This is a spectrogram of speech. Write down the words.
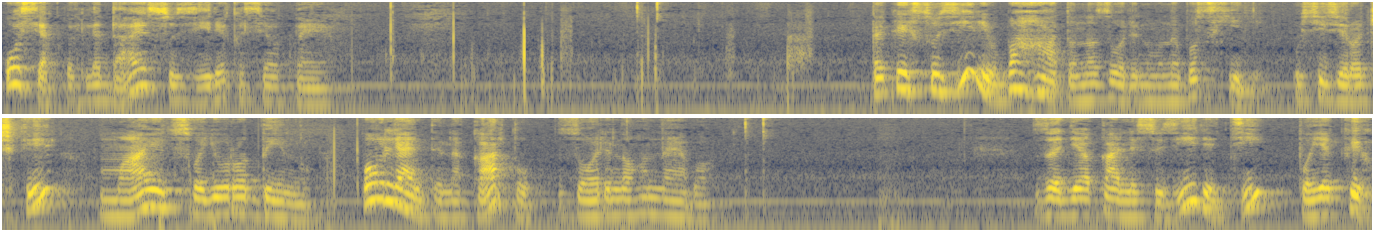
Ось як виглядає сузір'я Касіопея. Таких сузір'їв багато на зоряному небосхилі. Усі зірочки мають свою родину. Погляньте на карту зоряного неба. Зодіакальні сузір'я ті, по яких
